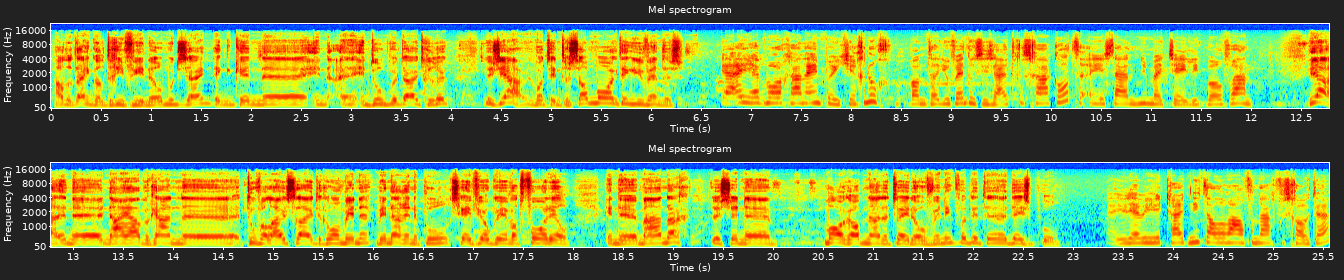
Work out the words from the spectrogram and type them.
had het eigenlijk wel 3-4-0 moeten zijn, denk ik, in, in, in doelpunt uitgerukt. Dus ja, het wordt interessant morgen tegen Juventus. Ja, en je hebt morgen aan één puntje genoeg. Want Juventus is uitgeschakeld en je staat nu met J-League bovenaan. Ja, en, uh, nou ja, we gaan uh, toeval uitsluiten, gewoon winnen. Winnaar in de pool. Geef je ook weer wat voordeel in de maandag. Dus een, morgen op naar de tweede overwinning voor dit, deze pool. Ja, jullie hebben je kruid niet allemaal vandaag verschoten, hè?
